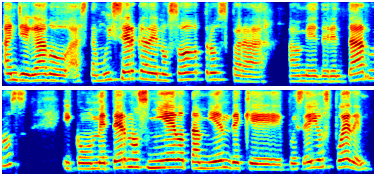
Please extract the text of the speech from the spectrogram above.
han llegado hasta muy cerca de nosotros para amedrentarnos y como meternos miedo también de que pues ellos pueden,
